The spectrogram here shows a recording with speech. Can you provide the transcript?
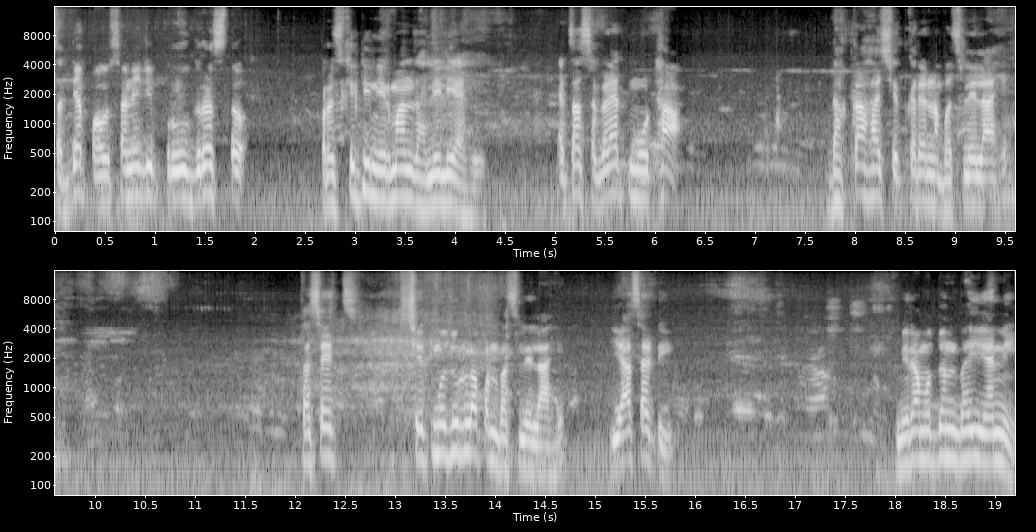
सध्या पावसाने जी पूरग्रस्त परिस्थिती निर्माण झालेली आहे याचा सगळ्यात मोठा धक्का हा शेतकऱ्यांना बसलेला आहे. तसेच शेतमजूरला पण बसलेला आहे. यासाठी मिरामुद्दन भाई यांनी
